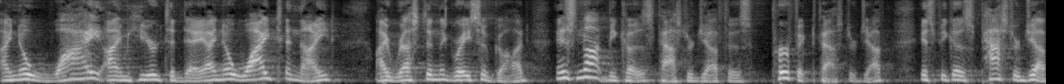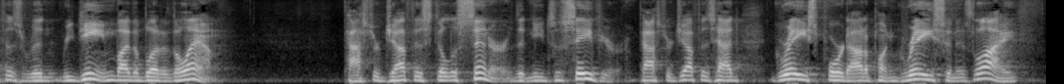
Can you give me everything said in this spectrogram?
I know why I'm here today. I know why tonight I rest in the grace of God. And it's not because Pastor Jeff is perfect, Pastor Jeff. It's because Pastor Jeff has been redeemed by the blood of the Lamb. Pastor Jeff is still a sinner that needs a Savior. Pastor Jeff has had grace poured out upon grace in his life.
